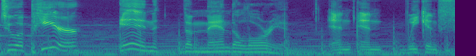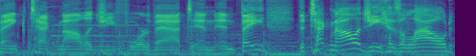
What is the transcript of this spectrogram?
to appear in The Mandalorian. and and we can thank technology for that and and they the technology has allowed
